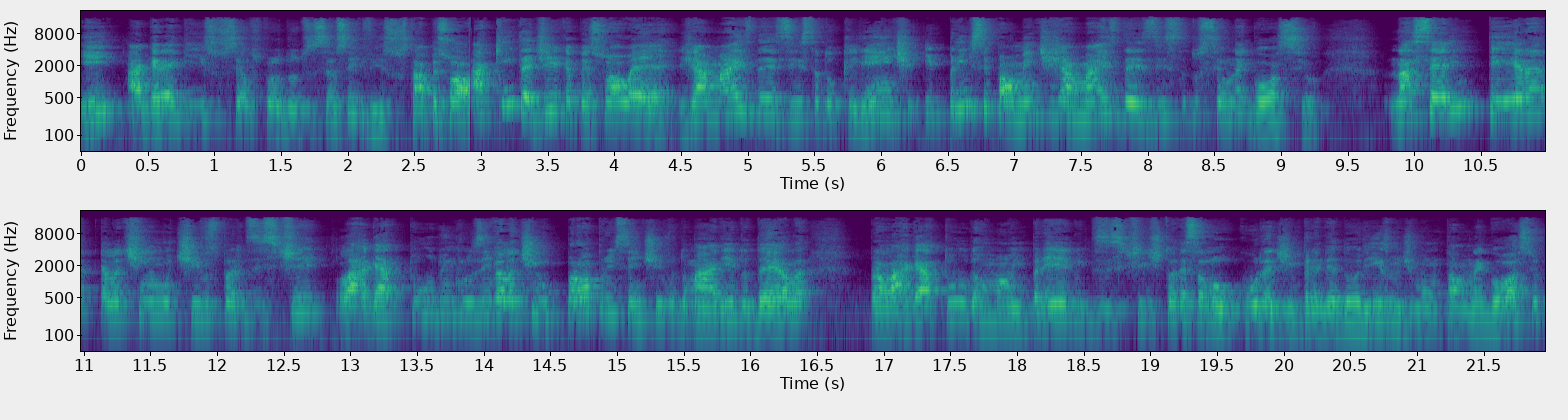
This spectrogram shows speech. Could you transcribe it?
e agregue isso aos seus produtos e seus serviços, tá, pessoal? A quinta dica, pessoal, é jamais desista do cliente e principalmente jamais desista do seu negócio. Na série inteira, ela tinha motivos para desistir, largar tudo, inclusive ela tinha o próprio incentivo do marido dela para largar tudo, arrumar um emprego e desistir de toda essa loucura de empreendedorismo, de montar um negócio.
